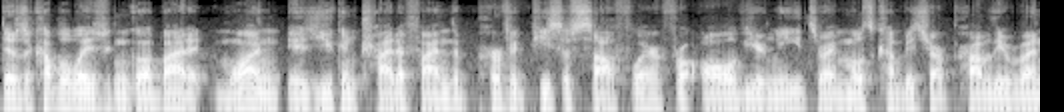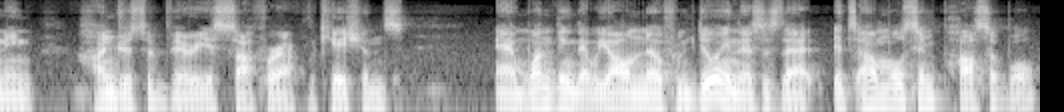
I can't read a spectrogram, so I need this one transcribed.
there's a couple of ways you can go about it. One is you can try to find the perfect piece of software for all of your needs, right? Most companies are probably running hundreds of various software applications. And one thing that we all know from doing this is that it's almost impossible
